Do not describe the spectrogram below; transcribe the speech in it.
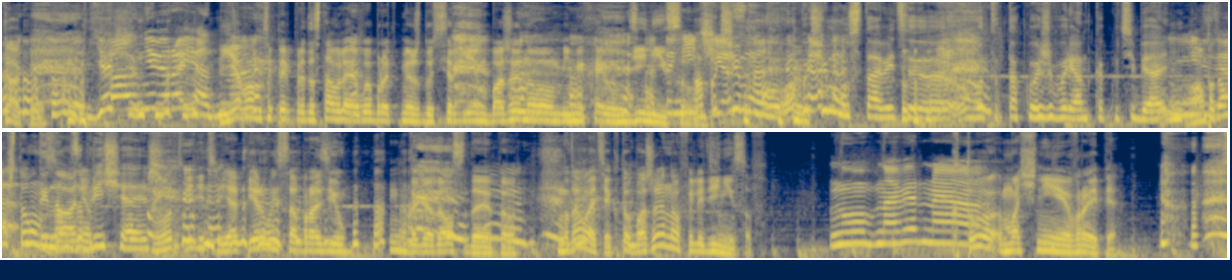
Как вы? Я вполне считаю- вероятно. Я вам теперь предоставляю выбрать между Сергеем Баженовым и Михаилом Денисовым. А ничего. почему, а почему ставить э, вот такой же вариант, как у тебя? Нельзя. А потому что он Ты нам запрещаешь. Вот видите, я первый сообразил. Догадался до этого. Ну давайте, кто, Баженов или Денисов? Ну, наверное... Кто мощнее в рэпе?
